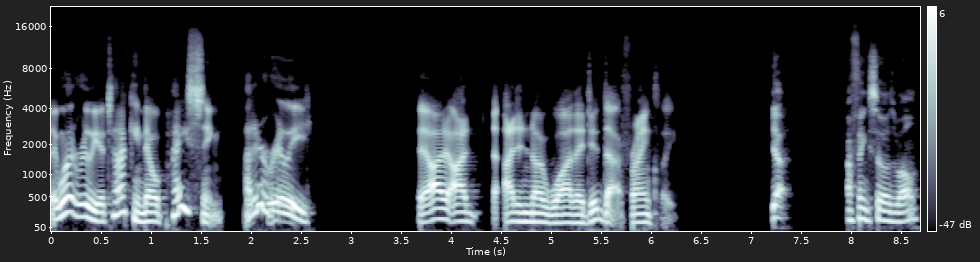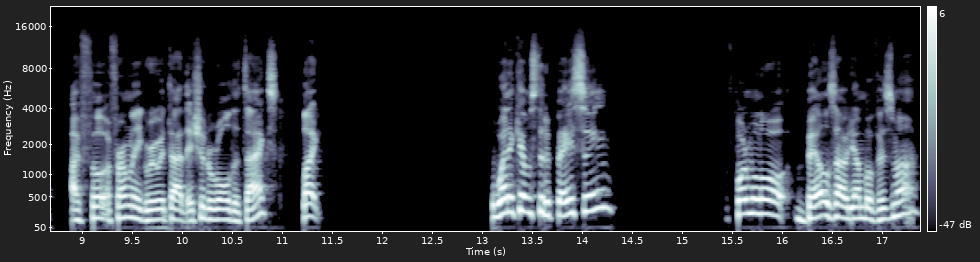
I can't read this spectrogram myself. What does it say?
they weren't really attacking they were pacing i didn't really i i, I didn't know why they did that frankly Yeah, I think so as well. I firmly agree with that. They should have rolled attacks. Like when it comes to the pacing, Formolo bails out Jumbo Visma,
